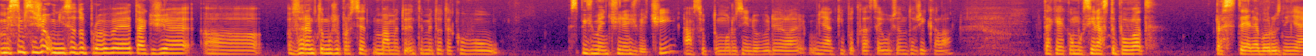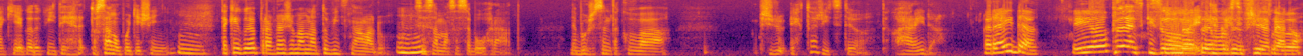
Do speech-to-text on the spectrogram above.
myslím si, že u mě se to projevuje tak, že uh, vzhledem k tomu, že prostě máme tu intimitu takovou spíš menší než větší, a jsou k tomu různý důvody, ale v nějaký podcastech už jsem to říkala, tak jako musí nastupovat prsty nebo různý nějaký jako takový ty, hry- to samopotěšení. Hmm. Tak jako je pravda, že mám na to víc náladu, Mhm. si sama se sebou hrát. Nebo že jsem taková, přijdu, jak to říct, jo, taková rejda. Rajda. Jo. To je hezký slovo, No, to je tak moc si přijde jako,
